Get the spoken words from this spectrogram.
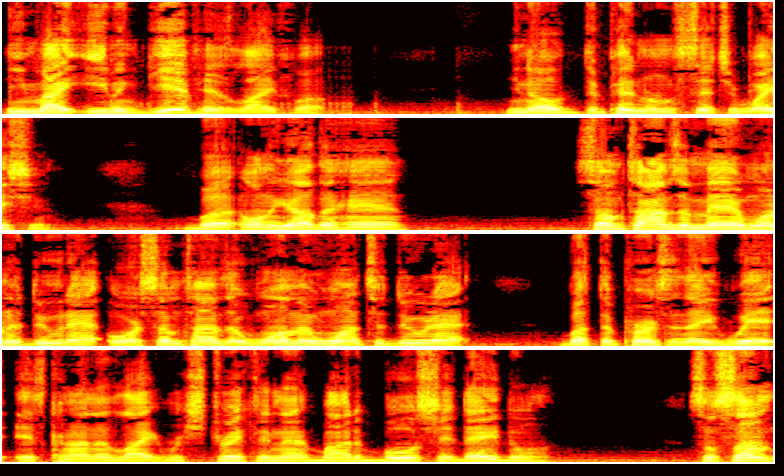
He might even give his life up, you know, depending on the situation. But on the other hand, sometimes a man want to do that, or sometimes a woman want to do that, but the person they with is kind of like restricting that by the bullshit they doing. So some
